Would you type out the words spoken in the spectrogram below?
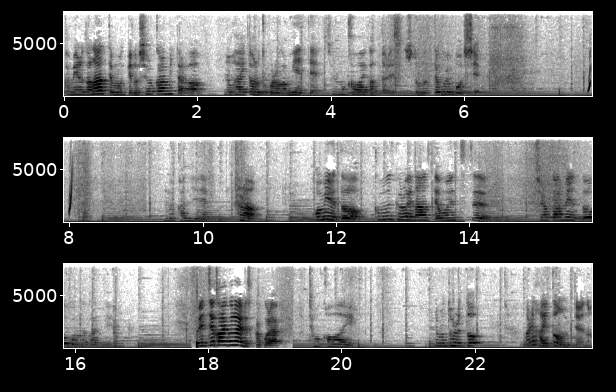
髪色だなって思うけど後ろから見たらのハイトーンのところが見えてそれも可愛かったです。ちょっと持ってこい帽子。こんな感じで。ほらこう見ると髪の毛黒いなって思いつつ後ろから見るとこんな感じ。めっちゃ可愛くないですかこれ？超可愛い。でも撮るとあれハイトーンみたいな。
